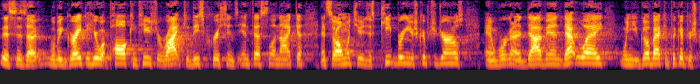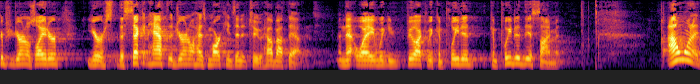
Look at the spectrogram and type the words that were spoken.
this is a, will be great to hear what Paul continues to write to these Christians in Thessalonica. And so I want you to just keep bringing your scripture journals, and we're going to dive in. That way, when you go back and pick up your scripture journals later, your, the second half of the journal has markings in it too. How about that? And that way, we can feel like we completed completed the assignment. I want to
